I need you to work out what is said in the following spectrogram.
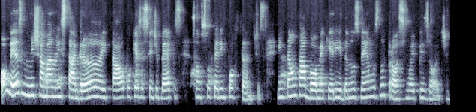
ou mesmo me chamar no Instagram e tal, porque esses feedbacks são super importantes. Então tá bom, minha querida, nos vemos no próximo episódio.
